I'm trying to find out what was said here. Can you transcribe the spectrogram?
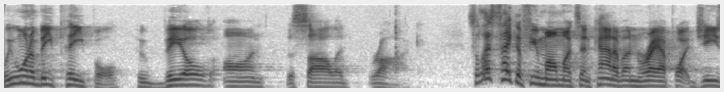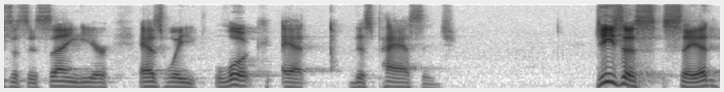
we want to be people who build on the solid rock. So let's take a few moments and kind of unwrap what Jesus is saying here as we look at this passage. Jesus said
